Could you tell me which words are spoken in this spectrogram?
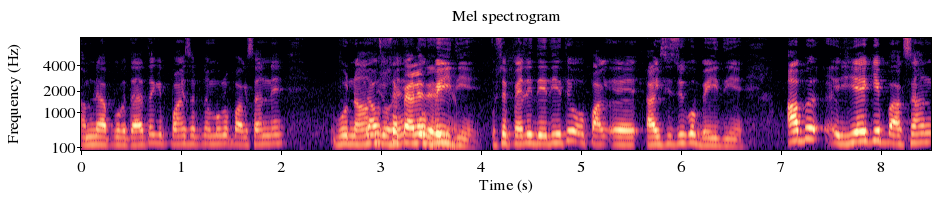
हमने आपको बताया था कि पाँच सितंबर को पाकिस्तान ने वो नाम जो है पहले वो भेज दिए उससे पहले दे दिए थे और आईसीसी को भेज दिए। अब ये कि पाकिस्तान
